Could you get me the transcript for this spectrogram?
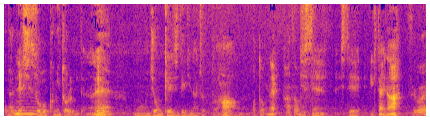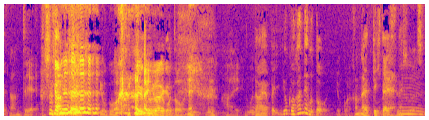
こうねうん思想を汲み取るみたいなね。ね。もうジョン・ケージ的なちょっとはあ。ことをね実践していきたいな。すごい。ねなんて。よくわからないようなことをね。はい。もうだからやっぱりよくわかんないこと。をよくわかんない。やっていきたいですね。そうです。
